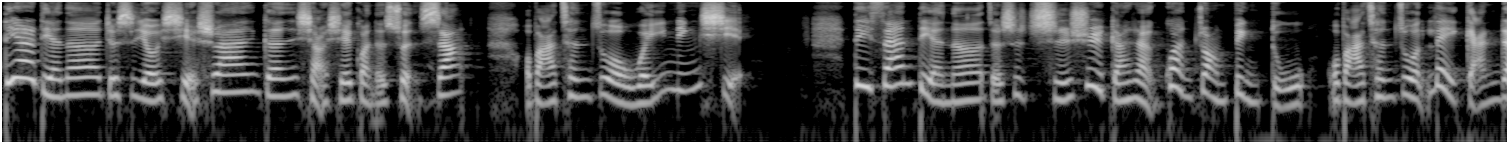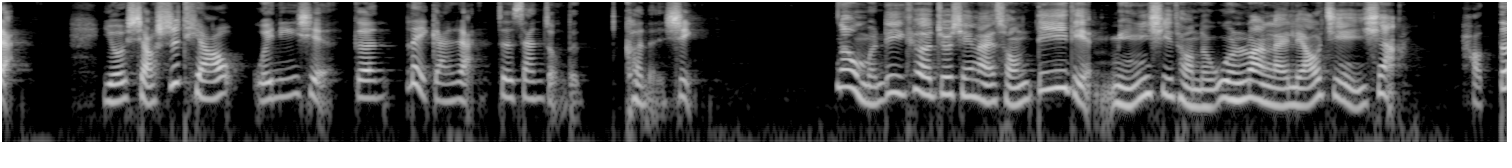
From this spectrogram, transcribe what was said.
第二点呢，就是有血栓跟小血管的损伤，我把它称作微凝血。第三点呢，则是持续感染冠状病毒，我把它称作类感染。有小失调、微凝血跟类感染这三种的可能性。那我们立刻就先来从第一点免疫系统的紊乱来了解一下。好的。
